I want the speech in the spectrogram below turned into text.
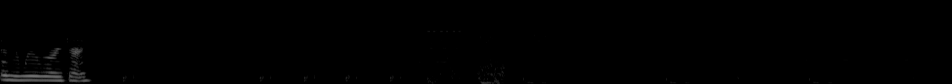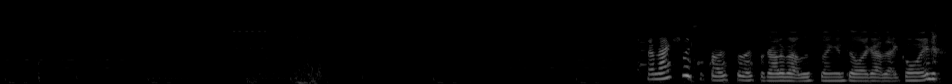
And then we will return. I'm actually surprised that I forgot about this thing until I got that coin.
